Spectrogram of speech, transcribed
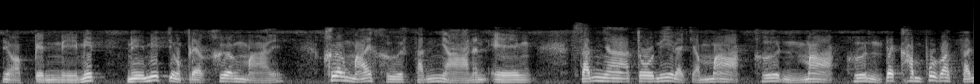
เรียกว่าเป็นนิมิตนิมิตจึงแปลเครื่องหมาย เครื่องหมายคือสัญญานั่นเอง สัญญาตัวนี้แหละจะมากขึ้นมากขึ้น แต่คำพูดว่าสัญ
